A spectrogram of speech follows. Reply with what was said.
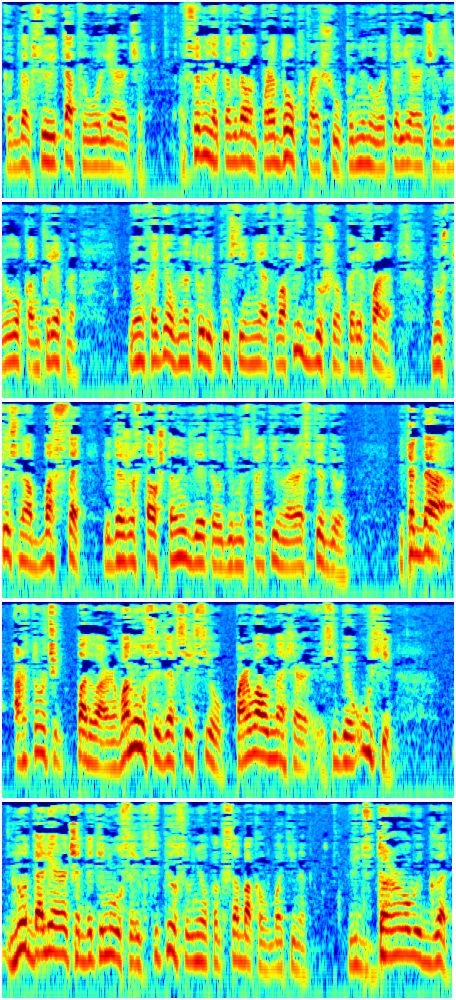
когда все и так его Лерыча. Особенно, когда он про долг прошу, упомянул, это Лерыча завело конкретно, и он хотел в натуре пусть и не отвафлить бывшего Карифана, но уж точно обоссать, и даже стал штаны для этого демонстративно расстегивать. И тогда Артурчик, падла, рванулся изо всех сил, порвал нахер себе ухи, но до Лерыча дотянулся и вцепился в него, как собака в ботинок. Ведь здоровый гад!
